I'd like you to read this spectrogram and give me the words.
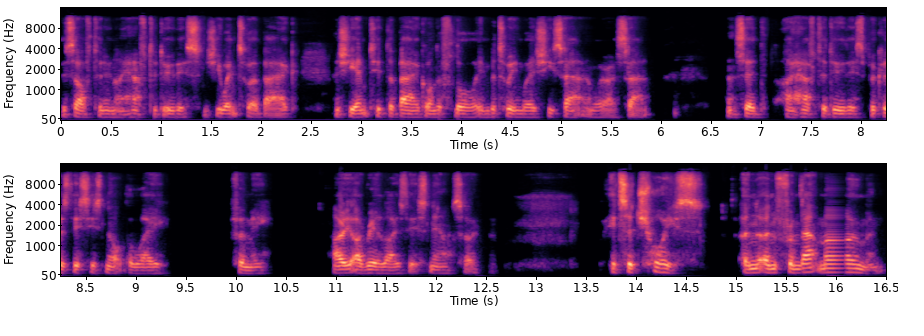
this afternoon, I have to do this. And she went to her bag and she emptied the bag on the floor in between where she sat and where I sat and said, I have to do this because this is not the way for me. I, I realize this now. So it's a choice. And, and from that moment,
